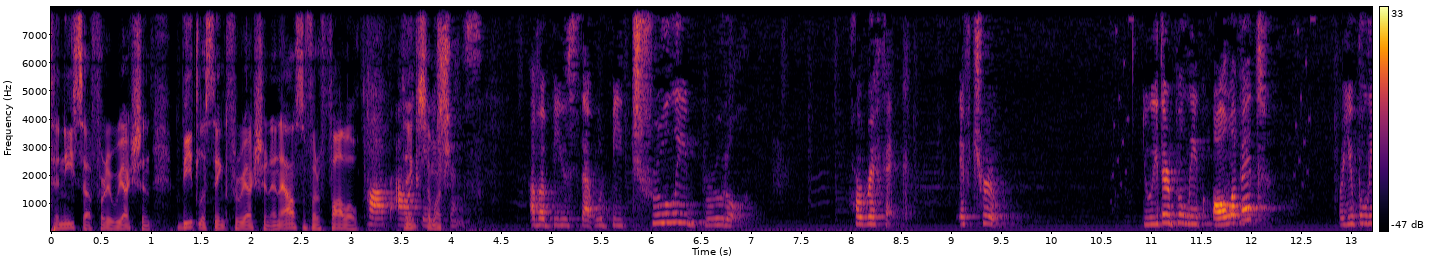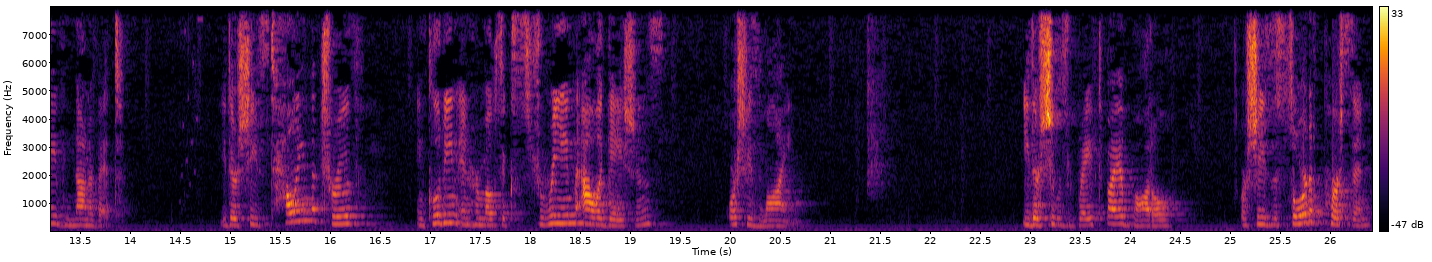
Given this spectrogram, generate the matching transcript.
Tanisa, for the reaction, Beatless, thank you for the reaction, and Allison for the follow. top Thanks so much. allegations of abuse that would be truly brutal, horrific, if true. You either believe all of it or you believe none of it. Either she's telling the truth, including in her most extreme allegations, or she's lying. Either she was raped by a bottle, or she's the sort of person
